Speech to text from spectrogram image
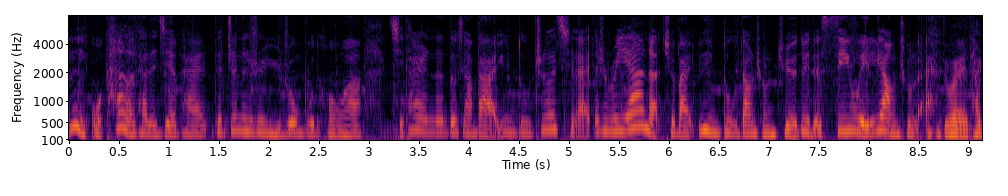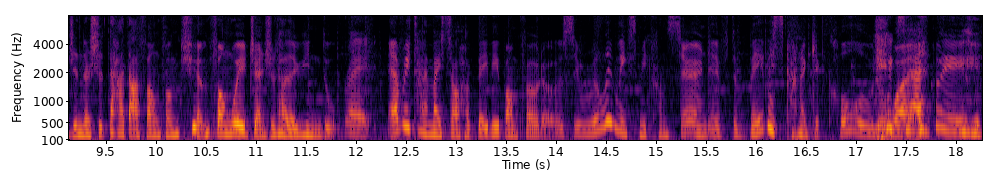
嗯，我看了她的街拍，她真的是与众不同啊！其他人呢都想把孕肚遮起来，但是 Rihanna 却把孕肚当成绝对的 C 位亮出来。对，她真的是大大方方、全方位展示她的孕肚。Right. Every time I saw her baby bump photos, it really makes me concerned if the baby's gonna get cold or what. Exactly.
